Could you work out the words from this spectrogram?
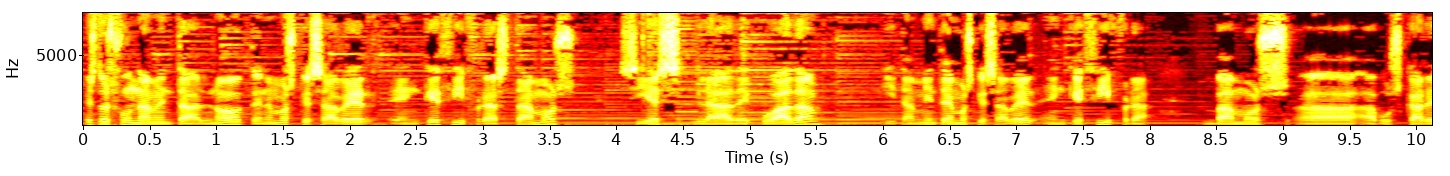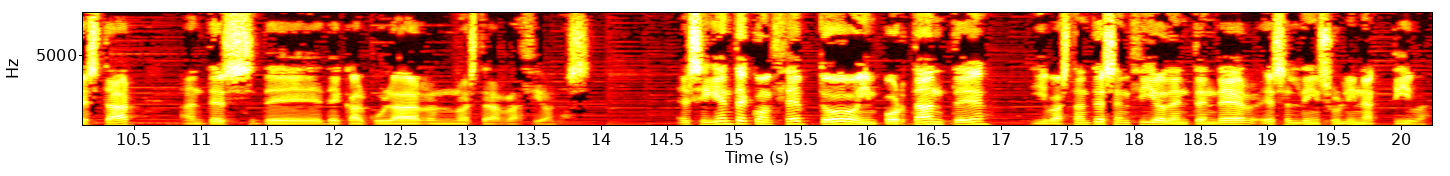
Esto es fundamental, ¿no? Tenemos que saber en qué cifra estamos, si es la adecuada y también tenemos que saber en qué cifra vamos a, buscar estar antes de calcular nuestras raciones. El siguiente concepto importante y bastante sencillo de entender es el de insulina activa.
